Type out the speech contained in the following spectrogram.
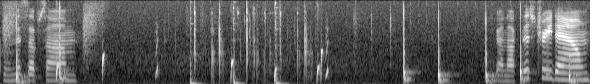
Clean this up some. Gonna knock this tree down.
